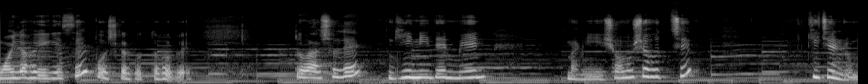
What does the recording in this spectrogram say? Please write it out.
ময়লা হয়ে গেছে, পরিষ্কার করতে হবে। তো আসলে ঘিনিদের মেন মানে সমস্যা হচ্ছে কিচেন রুম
